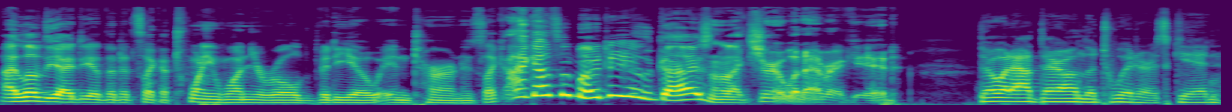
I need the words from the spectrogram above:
I love the idea that it's like a 21 year old video intern. It's like, I got some ideas, guys. And they're like, sure, whatever, kid. Throw it out there on the Twitters, kid.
